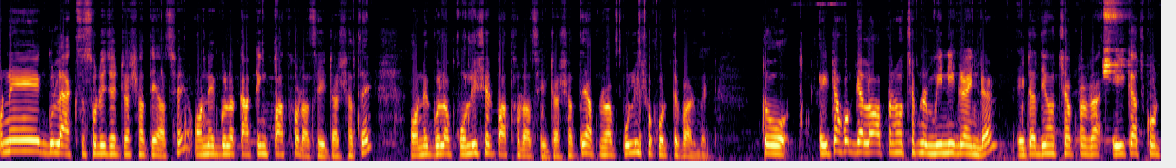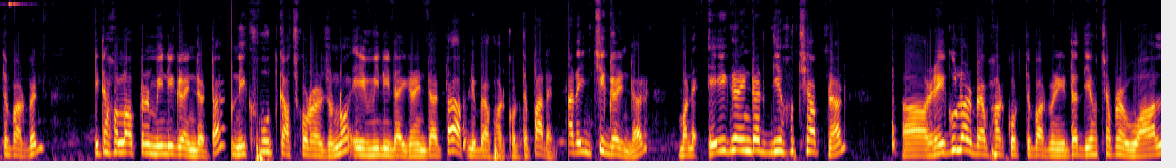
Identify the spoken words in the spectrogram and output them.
অনেকগুলো অ্যাক্সেসরিজ এটার সাথে আছে, অনেকগুলো কাটিং পাথর আছে এটার সাথে, অনেকগুলো পলিশের পাথর আছে এটার সাথে, আপনারা পলিশও করতে পারবেন। তো এটা হোক গেল আপনার হচ্ছে আপনার মিনি গ্রাইন্ডার এটা দিয়ে হচ্ছে আপনারা এই কাজ করতে পারবেন। এটা হলো আপনার মিনি গ্রাইন্ডারটা নিখুঁত কাজ করার জন্য এই মিনি ডাই গ্রাইন্ডারটা আপনি ব্যবহার করতে পারেন। আর ইঞ্চি গ্রাইন্ডার মানে এই গ্রাইন্ডার দিয়ে হচ্ছে আপনার রেগুলার ব্যবহার করতে পারবেন। এটা দিয়ে হচ্ছে আপনার ওয়াল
